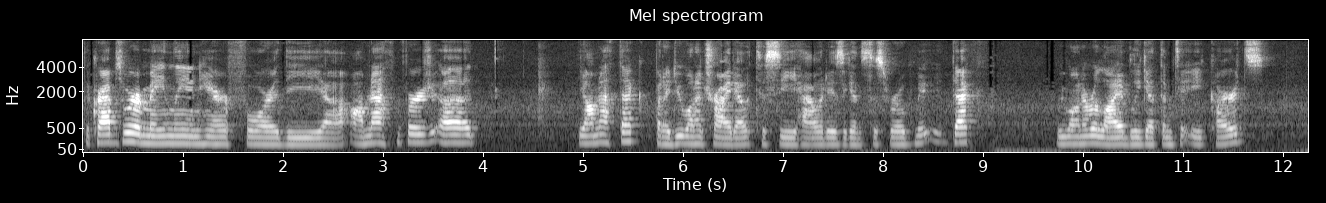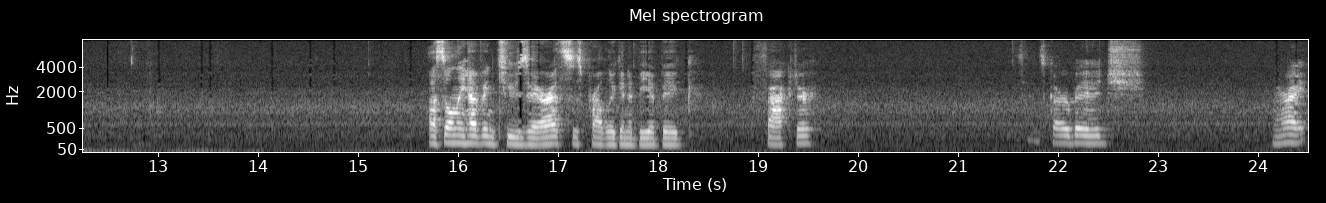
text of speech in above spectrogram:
The crabs were mainly in here for the uh, Omnath version, uh, the Omnath deck, but I do want to try it out to see how it is against this rogue deck. We want to reliably get them to eight cards. Us only having two Zareths is probably going to be a big factor. It's garbage. Alright.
